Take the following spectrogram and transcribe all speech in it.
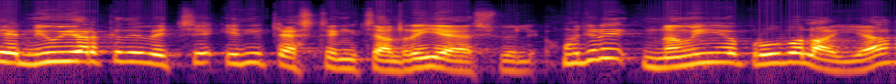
ਤੇ ਨਿਊਯਾਰਕ ਦੇ ਵਿੱਚ ਇਹਦੀ ਟੈਸਟਿੰਗ ਚੱਲ ਰਹੀ ਆ ਇਸ ਵੇਲੇ। ਹੁਣ ਜਿਹੜੀ ਨਵੀਂ ਅਪਰੂਵਲ ਆਈ ਆ,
